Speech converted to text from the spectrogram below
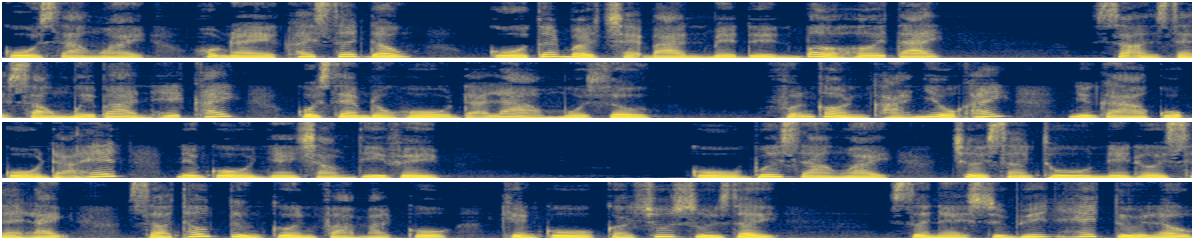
Cô ra ngoài, hôm nay khách rất đông, cô tất bật chạy bàn mệt đến bở hơi tai. Dọn dẹp xong mấy bản hết khách, cô xem đồng hồ đã là một giờ. Vẫn còn khá nhiều khách, nhưng ga của cô đã hết nên cô nhanh chóng đi về. Cô bước ra ngoài, trời sang thu nên hơi xe lạnh, gió thốc từng cơn vào mặt cô khiến cô có chút run rẩy. Giờ này suy buýt hết từ lâu,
